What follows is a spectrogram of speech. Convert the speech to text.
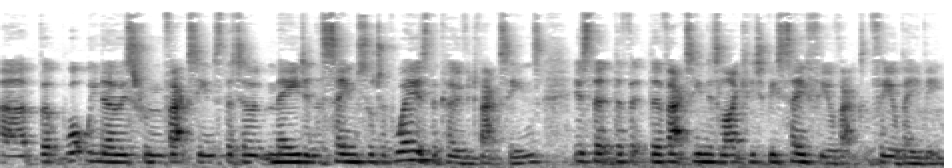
uh, but what we know is from vaccines that are made in the same sort of way as the COVID vaccines is that the, the vaccine is likely to be safe for your, for your baby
